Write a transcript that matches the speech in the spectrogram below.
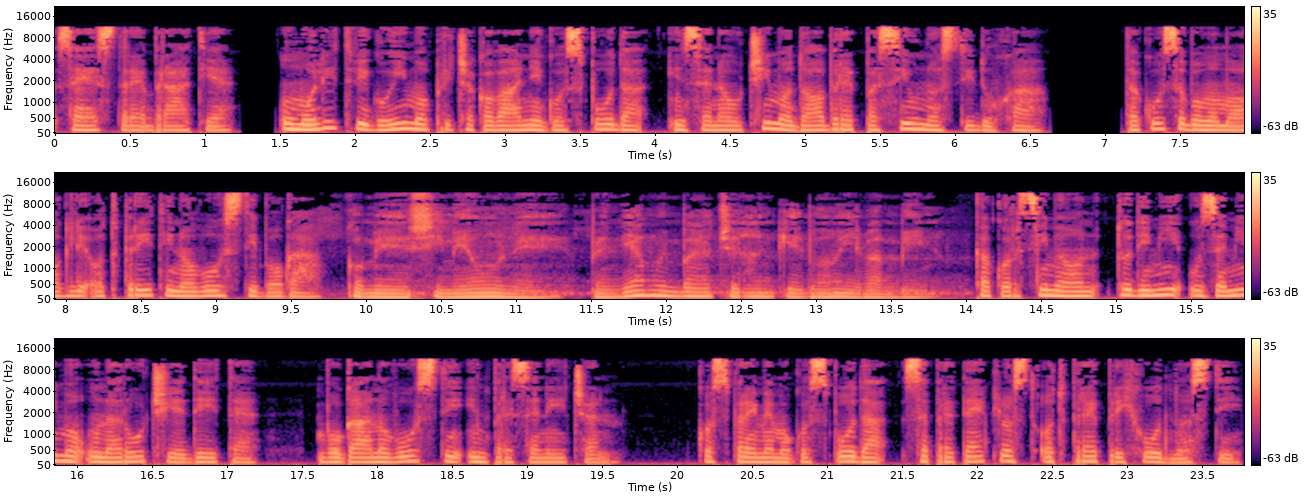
Sestre, bratje, v molitvi gojimo pričakovanje Gospoda in se naučimo dobre pasivnosti duha. Tako se bomo mogli odpreti novosti Boga. Kakor Simeon, tudi mi vzemimo v naročje dete, Boga novosti in presenečen. Ko sprejmemo Gospoda, se preteklost odpre prihodnosti,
